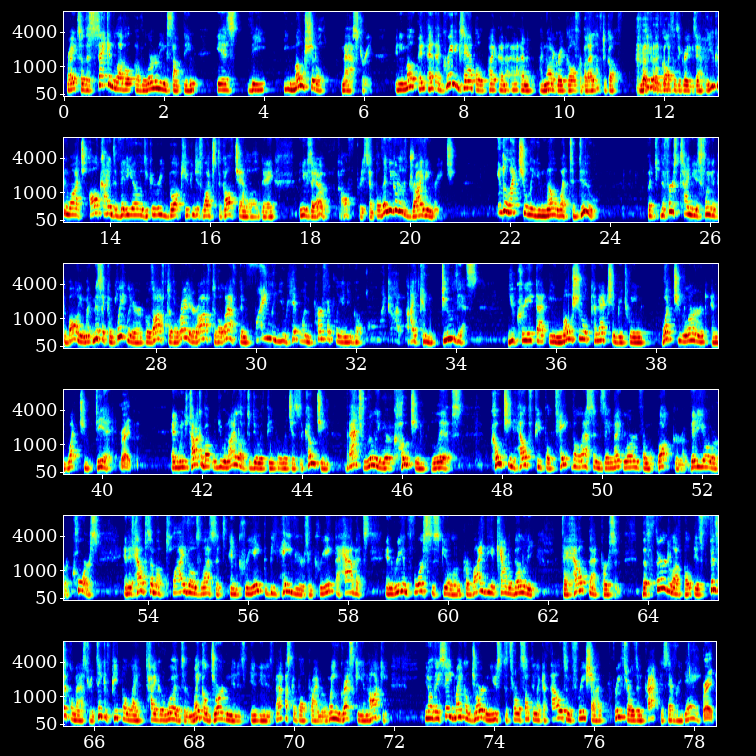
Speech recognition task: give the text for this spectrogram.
Right. So the second level of learning something is the emotional mastery. And, emo- and, and a great example, I, and I, I'm, I'm not a great golfer, but I love to golf. Think about golf as a great example. You can watch all kinds of videos, you can read books, you can just watch the golf channel all day, and you can say, oh, golf, pretty simple. Then you go to the driving range. Intellectually, you know what to do. But the first time you swing at the ball, you might miss it completely, or it goes off to the right or off to the left. And finally, you hit one perfectly, and you go, oh my God, I can do this. You create that emotional connection between what you learned and what you did. Right. And when you talk about what you and I love to do with people, which is the coaching, that's really where coaching lives. Coaching helps people take the lessons they might learn from a book or a video or a course, and it helps them apply those lessons and create the behaviors and create the habits and reinforce the skill and provide the accountability to help that person. The third level is physical mastery. Think of people like Tiger Woods or Michael Jordan in his in, in his basketball prime or Wayne Gretzky in hockey. You know, they say Michael Jordan used to throw something like a thousand free shot free throws in practice every day. Right.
